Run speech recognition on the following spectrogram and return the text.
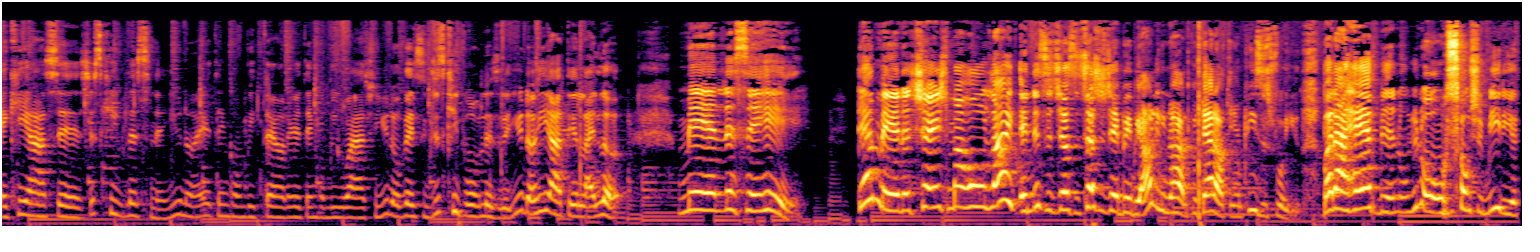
and Keion says, "Just keep listening. You know, everything gonna be thorough. Everything gonna be wise. You know, basically, just keep on listening. You know, he out there like, look, man, listen here." That man has changed my whole life. And this is just a touch of J, baby. I don't even know how to put that out there in pieces for you. But I have been, you know, on social media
